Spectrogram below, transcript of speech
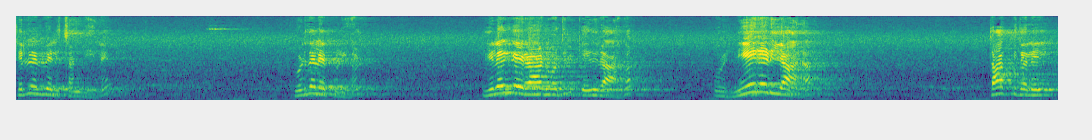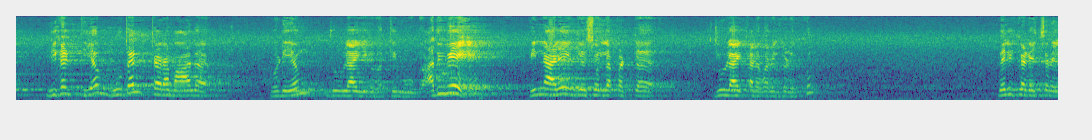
திருநெல்வேலி சந்தையில் விடுதலை புலிகள் இலங்கை இராணுவத்திற்கு எதிராக ஒரு நேரடியான தாக்குதலை நிகழ்த்திய முதல் தரமான விடயம் ஜூலை இருபத்தி மூன்று. அதுவே பின்னாலே இங்கே சொல்லப்பட்ட ஜூலை கலவரங்களுக்கும் வெளிக்கடை சிறை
